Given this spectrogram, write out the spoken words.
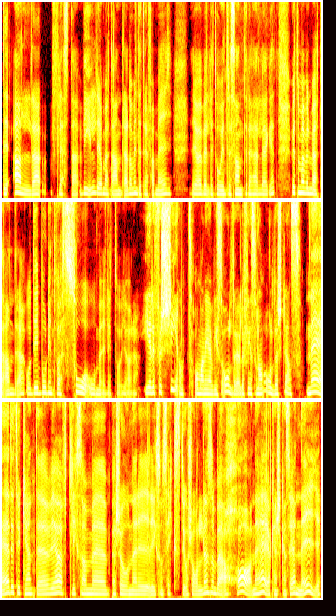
det allra flesta vill, det är att möta andra. De vill inte träffa mig. Jag är väldigt ointressant i det här läget. Utan man vill möta andra. Och det borde inte vara så omöjligt att göra. Är det för sent om man är en viss ålder, eller finns det någon åldersgräns? Nej, det tycker jag inte. Vi har haft liksom eh, personer i liksom 60-årsåldern som bara, jaha, nej, jag kanske kan säga nej.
